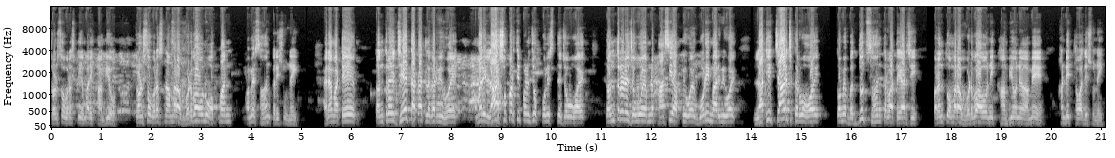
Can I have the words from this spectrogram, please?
ત્રણસો વર્ષની અમારી ખાંભીઓ, ત્રણસો વર્ષના અમારા વડવાઓનું અપમાન અમે સહન કરીશું નહીં. એના માટે તંત્રએ જે તાકાત લગાડવી હોય, અમારી લાશ ઉપરથી પણ જો પોલીસને જવું હોય, તંત્રને જવું હોય, અમને ફાંસી આપવી હોય, ગોળી મારવી હોય, લાઠી ચાર્જ કરવો હોય, તો અમે બધું જ સહન કરવા તૈયાર છીએ. પરંતુ અમારા વડવાઓની ખાંભીઓને અમે ખંડિત થવા દેશું નહીં.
